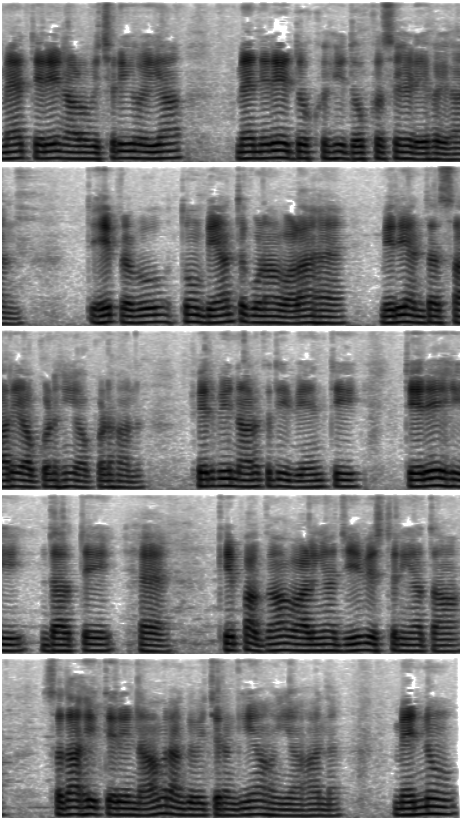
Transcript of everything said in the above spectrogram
ਮੈਂ ਤੇਰੇ ਨਾਲੋਂ ਵਿਛੜੀ ਹੋਈ ਹਾਂ। ਮੈਂ ਨਿਰੇ ਦੁੱਖ ਹੀ ਦੁੱਖ ਸਹਿੜੇ ਹੋਏ ਹਨ। ਤੇ हे ਪ੍ਰਭੂ, ਤੂੰ ਬੇਅੰਤ ਗੁਣਾ ਵਾਲਾ ਹੈ। ਮੇਰੇ ਅੰਦਰ ਸਾਰੇ ਔਗਣ ਹੀ ਔਗਣ ਹਨ। ਫਿਰ ਵੀ ਨਾਨਕ ਦੀ ਬੇਨਤੀ ਤੇਰੇ ਹੀ ਦਰ ਤੇ ਹੈ ਕਿ ਭਾਗਾਂ ਵਾਲੀਆਂ ਜੀਵ ਇਸਤਰੀਆਂ ਤਾਂ ਸਦਾ ਹੀ ਤੇਰੇ ਨਾਮ ਰੰਗ ਵਿੱਚ ਰੰਗੀਆਂ ਹੋਈਆਂ ਹਨ। ਮੈਨੂੰ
